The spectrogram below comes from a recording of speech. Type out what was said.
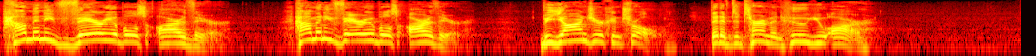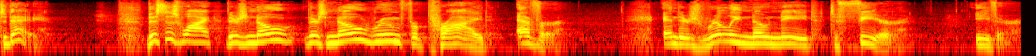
How many variables are there? How many variables are there beyond your control that have determined who you are today. This is why there's no, there's no room for pride ever. And there's really no need to fear either.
